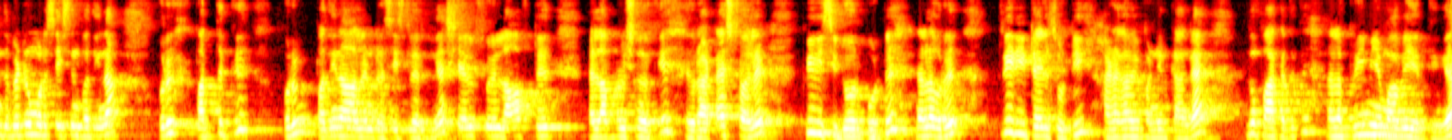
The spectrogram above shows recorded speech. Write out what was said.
இந்த பெட்ரூமோட சைஸ்ன்னு பார்த்தீங்கன்னா ஒரு பத்துக்கு ஒரு பதினாலுன்ற சைஸில் இருக்குங்க. ஷெல்ஃபு லாஃப்ட்டு எல்லா ப்ரொவிஷனும் இருக்குது ஒரு அட்டாச் டாய்லெட் பிவிசி டோர் போட்டு நல்ல ஒரு த்ரீ டி டைல்ஸ் ஒட்டி அழகாகவே பண்ணியிருக்காங்க. இதுவும் பார்க்கறதுக்கு நல்ல ப்ரீமியமாகவே இருக்குங்க.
